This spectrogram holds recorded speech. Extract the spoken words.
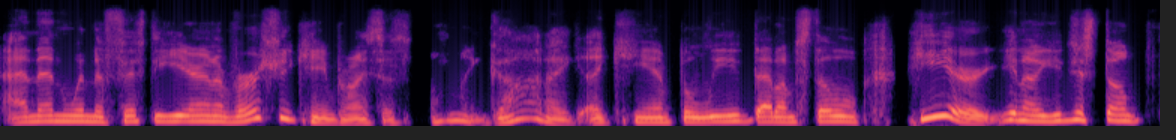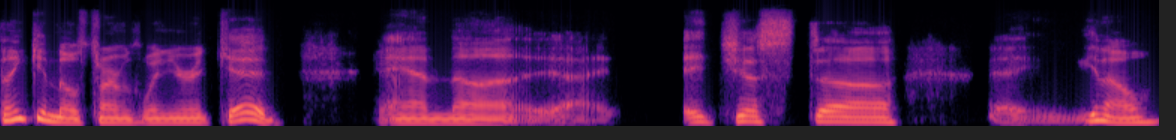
And then when the 50 year anniversary came from, I says, Oh my God, I, I can't believe that I'm still here. You know, you just don't think in those terms when you're a kid. Yeah. And uh it just uh eh, you know,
